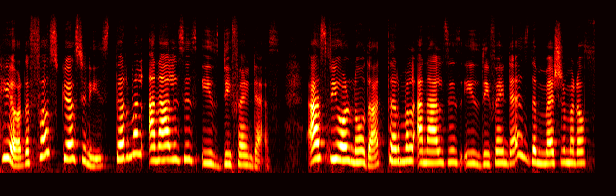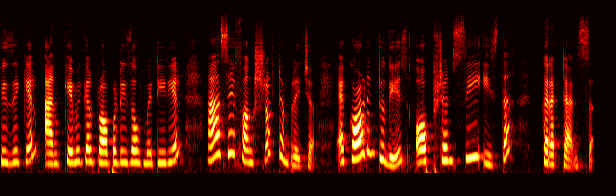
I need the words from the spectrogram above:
Here, the first question is thermal analysis is defined as. As we all know that thermal analysis is defined as the measurement of physical and chemical properties of material as a function of temperature. According to this, option C is the correct answer.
